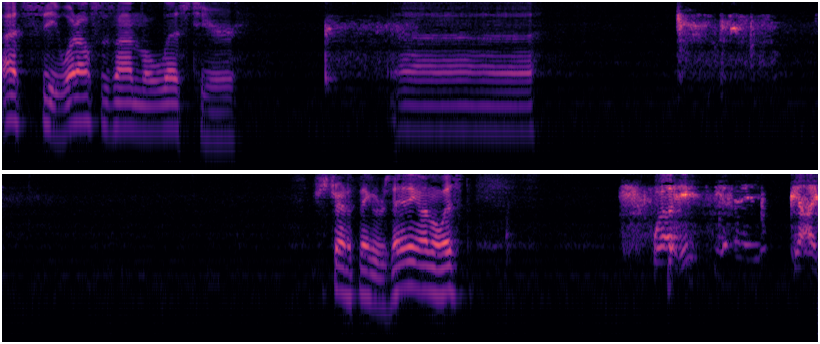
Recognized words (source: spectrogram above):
Let's see what else is on the list here. Uh, just trying to think. If there's anything on the list. Well, he, yeah, I,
